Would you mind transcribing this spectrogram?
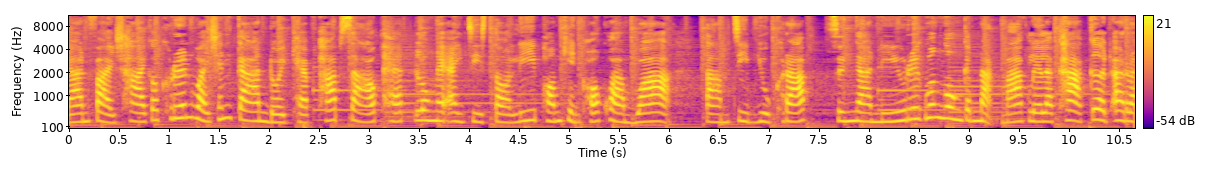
ด้านฝ่ายชายก็เคลื่อนไหวเช่นกัน โดยแคปภาพสาวแพทลงใน IG Story พร้อมเขียนข้อความว่า ตามจีบอยู่ครับ ซึ่งงานนี้เรียกว่างงกันหนักมากเลยล่ะค่ะ เกิดอะไร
